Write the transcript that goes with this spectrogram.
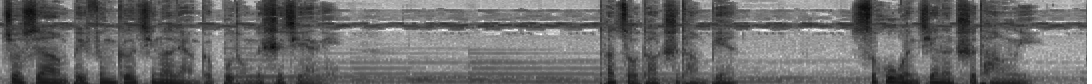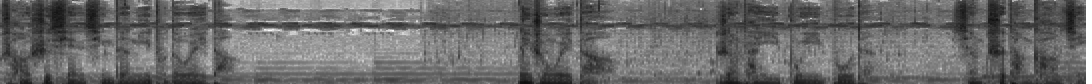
就像被分割进了两个不同的世界里。他走到池塘边，似乎闻见了池塘里潮湿咸腥的泥土的味道。那种味道，让他一步一步的向池塘靠近。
